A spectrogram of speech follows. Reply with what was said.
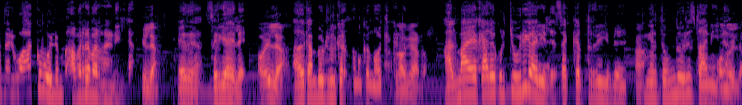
എന്നൊരു വാക്ക് പോലും അവരുടെ ഭരണഘടനയില്ല ഇല്ല. ഏത് സിറിയയിലെ ഇല്ല. അത് കമ്പ്യൂട്ടറിൽ നമുക്ക് നോക്കി അൽമായക്കാരെ കുറിച്ച് ഒരു കാര്യമില്ല. സെക്രട്ടറി ഇങ്ങനത്തെ ഒന്നും ഒരു സ്ഥാനമില്ല.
